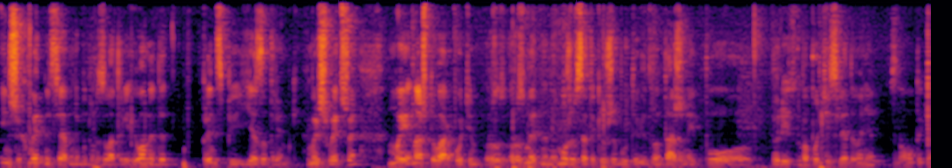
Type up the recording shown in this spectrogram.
інших митниць, я не буду називати регіони, де в принципі є затримки. Ми швидше. Ми наш товар потім роз- розмитнений, може все-таки вже бути відвантажений по, по поті слідування, знову таки.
